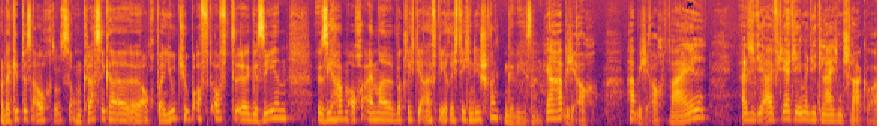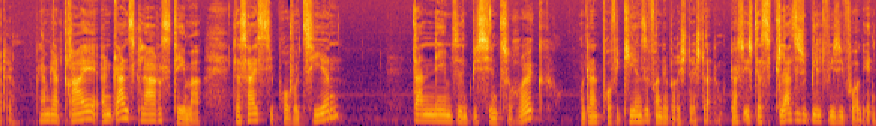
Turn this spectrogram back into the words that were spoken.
Und da gibt es auch, das ist auch ein Klassiker, äh, auch bei YouTube oft, oft äh, gesehen, Sie haben auch einmal wirklich die AfD richtig in die Schranken gewiesen. Ja, habe ich auch. Habe ich auch, weil, also die AfD hat ja immer die gleichen Schlagworte. Wir haben ja drei, ein ganz klares Thema. Das heißt, sie provozieren, dann nehmen sie ein bisschen zurück und dann profitieren sie von der Berichterstattung. Das ist das klassische Bild, wie sie vorgehen.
